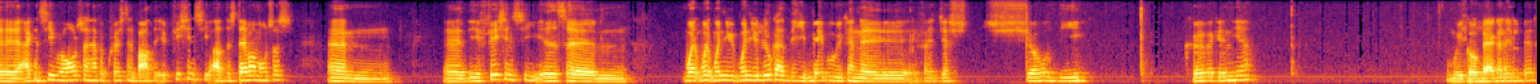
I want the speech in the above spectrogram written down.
Uh, I can see we also have a question about the efficiency of the stepper motors. Um, uh, the efficiency is um, when, when, when you when you look at the maybe we can uh, if I just show the curve again here. We go back a little bit.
